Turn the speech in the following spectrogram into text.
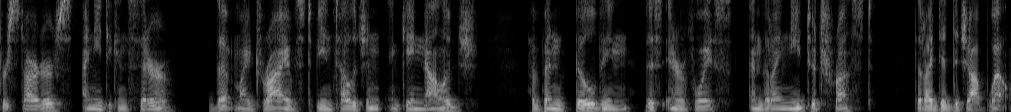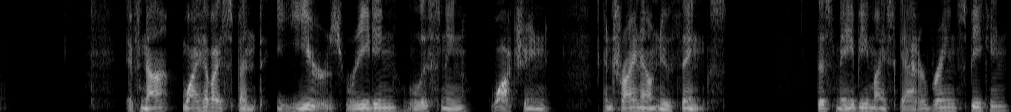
For starters, I need to consider that my drives to be intelligent and gain knowledge have been building this inner voice and that I need to trust that I did the job well. If not, why have I spent years reading, listening, watching, and trying out new things. This may be my scatterbrain speaking,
